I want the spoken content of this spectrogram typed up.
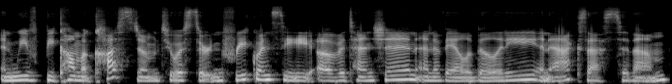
and we've become accustomed to a certain frequency of attention and availability and access to them.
